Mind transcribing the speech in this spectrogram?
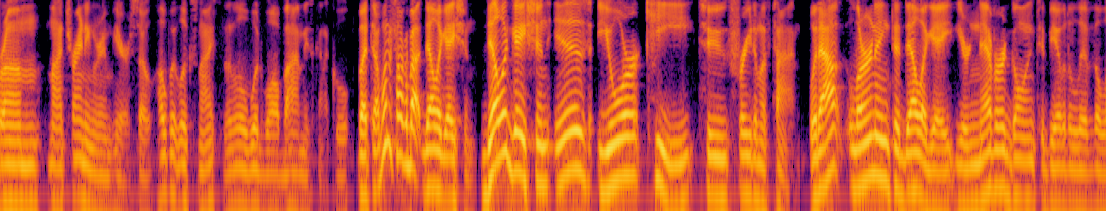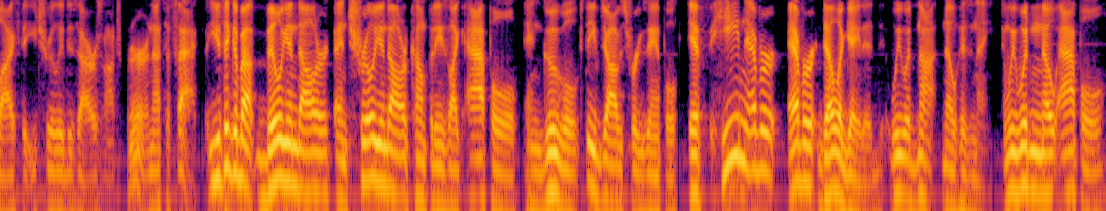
from my training room here. So hope it looks nice. The little wood wall behind me is kind of cool. But I want to talk about delegation. Delegation is your key to freedom of time. Without learning to delegate, you're never going to be able to live the life that you truly desire as an entrepreneur. And that's a fact. You think about billion dollar and trillion dollar companies like Apple and Google, Steve Jobs, for example. If he never ever delegated, we would not know his name and we wouldn't know Apple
